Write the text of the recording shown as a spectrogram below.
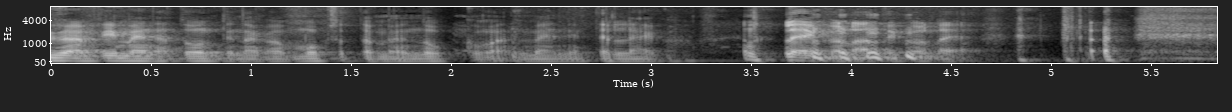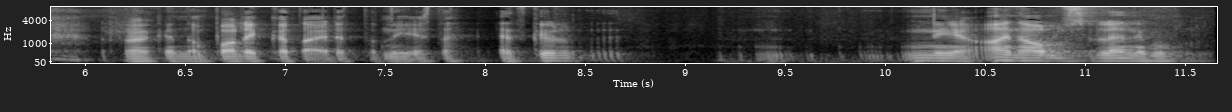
Yön pimeänä tuntina, kun muksut on mennyt nukkumaan, niin menen niiden ja rakennan palikkataidetta niistä. Että kyllä niin, aina ollut silleen niin kuin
